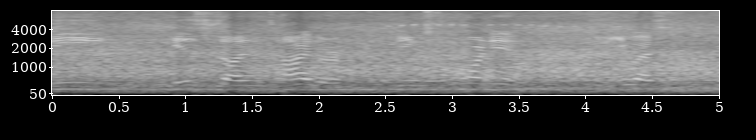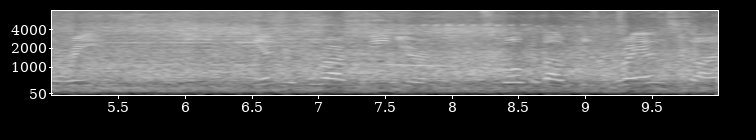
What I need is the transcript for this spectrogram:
see his son, Tyler, being sworn in to the U.S. Marines. Andrew Farrar Sr. spoke about his grandson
